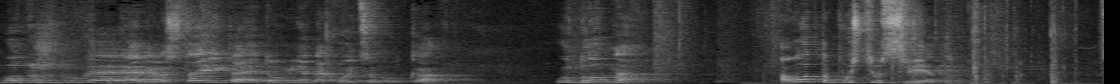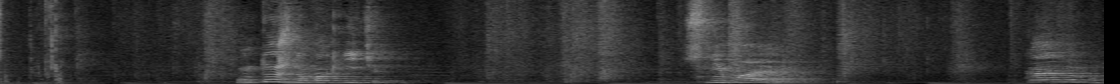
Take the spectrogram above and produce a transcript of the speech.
Вот уже другая камера стоит, а это у меня находится в руках. Удобно? А вот, допустим, свет. Он тоже на магните. Снимаем камеру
